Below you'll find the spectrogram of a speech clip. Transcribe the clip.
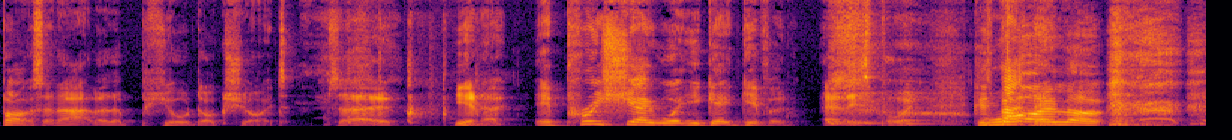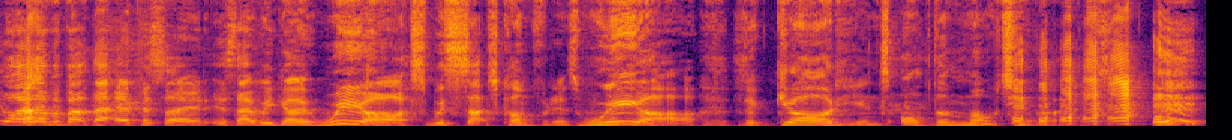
parts of that that are pure dog shite. So you know, appreciate what you get given at this point. Because What I love, what I love about that episode is that we go, we are with such confidence, we are the guardians of the multiverse, and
